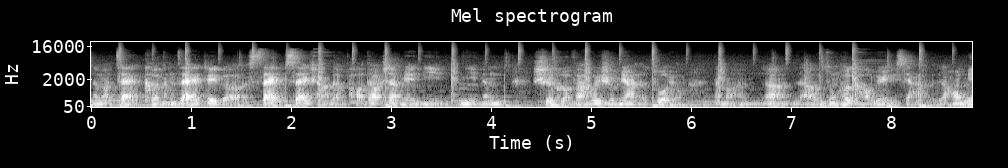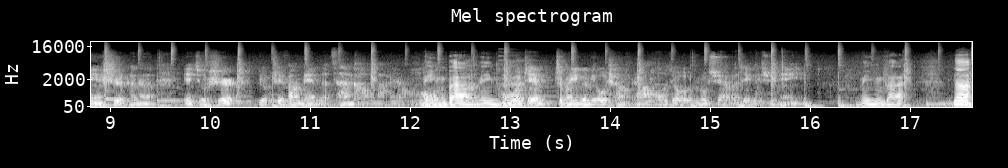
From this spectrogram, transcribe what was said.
那么在可能在这个赛赛场的跑道上面，你你能适合发挥什么样的作用？那么呃，然后综合考虑一下，然后面试可能也就是有这方面的参考吧。然后明白明白。通过这这么一个流程，然后就入选了这个训练营。明白。那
